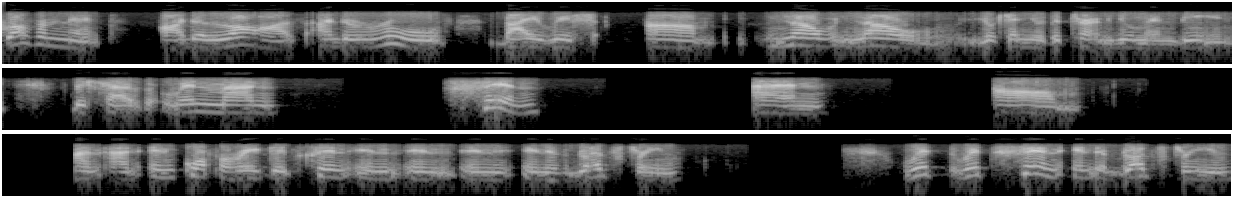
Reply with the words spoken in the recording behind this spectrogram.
government or the laws and the rules by which um now no you can use the term human being because when man sin and um and, and incorporated sin in, in, in, in his bloodstream. With with sin in the bloodstream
